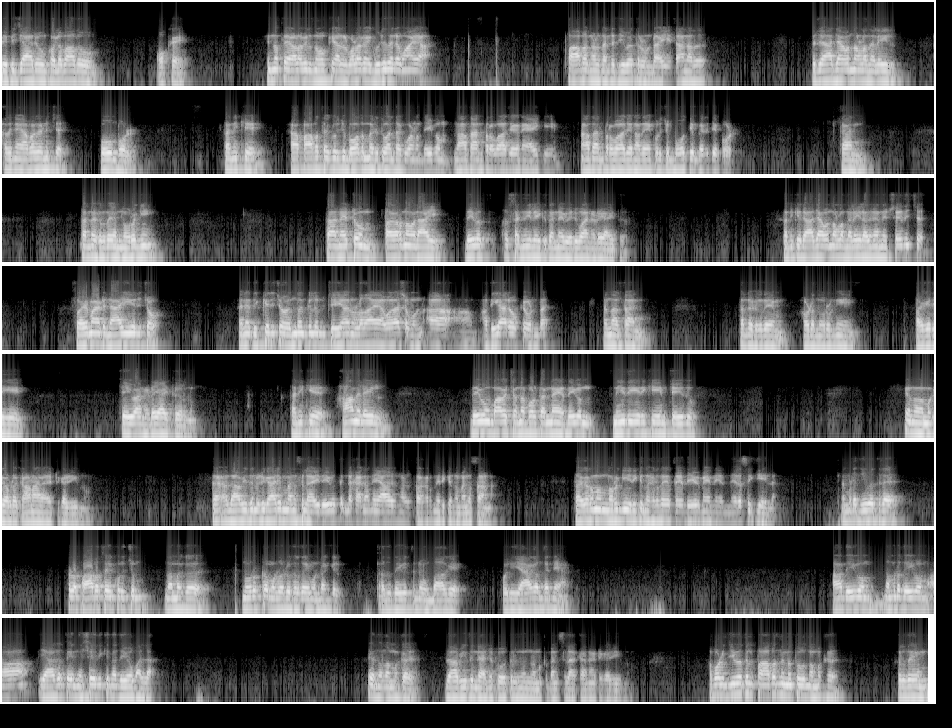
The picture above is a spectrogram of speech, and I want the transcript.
വ്യഭിചാരവും കൊലപാതകവും ഒക്കെ ഇന്നത്തെ അളവിൽ നോക്കിയാൽ വളരെ ഗുരുതരമായ പാപങ്ങൾ തന്റെ ജീവിതത്തിൽ ഉണ്ടായി താനത് ഒരു രാജാവെന്നുള്ള നിലയിൽ അതിനെ അവഗണിച്ച് പോകുമ്പോൾ തനിക്ക് ആ പാപത്തെക്കുറിച്ച് ബോധം വരുത്തുവാൻ തക്കവണ്ണം ദൈവം നാഥാൻ പ്രവാചകനെ അയക്കുകയും നാഥാൻ പ്രവാചകൻ അതേക്കുറിച്ച് ബോധ്യം വരുത്തിയപ്പോൾ താൻ തന്റെ ഹൃദയം നുറങ്ങി. താൻ ഏറ്റവും തകർന്നവനായി ദൈവ സന്നിധിയിലേക്ക് തന്നെ വരുവാനിടയായി തീർന്നു തനിക്ക് രാജാവെന്നുള്ള നിലയിൽ അതിനെ നിഷേധിച്ച് സ്വയമായിട്ട് ന്യായീകരിച്ചോ അതിനെ ധിക്കരിച്ചോ എന്തെങ്കിലും ചെയ്യാനുള്ളതായ ആ അധികാരമൊക്കെ ഉണ്ട് എന്നാൽ താൻ തന്റെ ഹൃദയം അവിടെ നുറുങ്ങുകയും തകരുകയും ചെയ്യുവാനിടയായി തീർന്നു തനിക്ക് ആ നിലയിൽ ദൈവം ഭാഗം ചെന്നപ്പോൾ തന്നെ ദൈവം നീതീകരിക്കുകയും ചെയ്തു. എന്ന് നമുക്ക് അവിടെ കാണാനായിട്ട് കഴിയുന്നു. ദാവീദിനൊരു കാര്യം മനസ്സിലായി. ദൈവത്തിന്റെ ഹനനയാഗങ്ങൾ തകർന്നിരിക്കുന്ന മനസ്സാണ്. തകർന്നും നുറുങ്ങിയിരിക്കുന്ന ഹൃദയത്തെ ദൈവമേ നിരസിക്കുകയില്ല. നമ്മുടെ ജീവിതത്തിലെ ഉള്ള പാപത്തെക്കുറിച്ചും നമുക്ക് നുറുക്കമുള്ളൊരു ഹൃദയമുണ്ടെങ്കിൽ അത് ദൈവത്തിന്റെ മുമ്പാകെ ഒരു യാഗം തന്നെയാണ്. ആ ദൈവം നമ്മുടെ ദൈവം ആ യാഗത്തെ നിഷേധിക്കുന്ന ദൈവമല്ല എന്ന് നമുക്ക് ദാവീദിന്റെ അനുഭവത്തിൽ നിന്ന് നമുക്ക് മനസ്സിലാക്കാനായിട്ട് കഴിയുന്നു. അപ്പോൾ ജീവിതത്തിൽ പാപനിമിത്തവും നമുക്ക് ഹൃദയം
